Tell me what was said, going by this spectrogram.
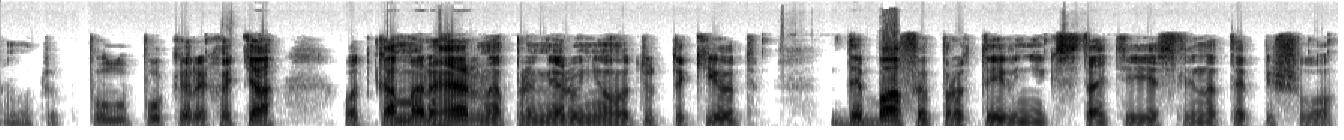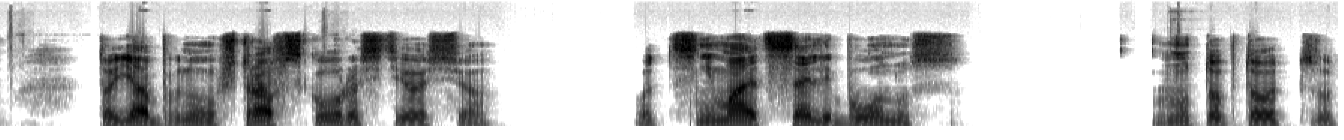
Там тут полупокери, хоча от Камергер, наприклад, у нього тут такі от дебафи противні, кстати, якщо на те пішло. То я б, ну, штраф скорості, ось. о. От знімає з селі бонус. Ну, тобто, от, от,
